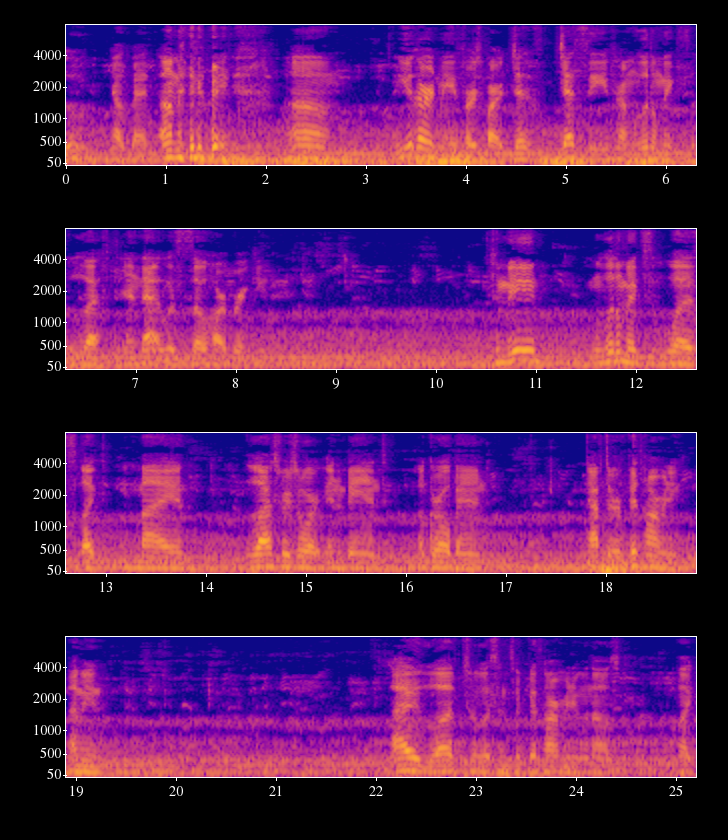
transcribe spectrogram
ooh, that was bad. Um, anyway, um, you heard me the first part. Jesy from Little Mix left, and that was so heartbreaking. To me, Little Mix was like my last resort in a band, a girl band, after Fifth Harmony. I mean, I loved to listen to Fifth Harmony when I was like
